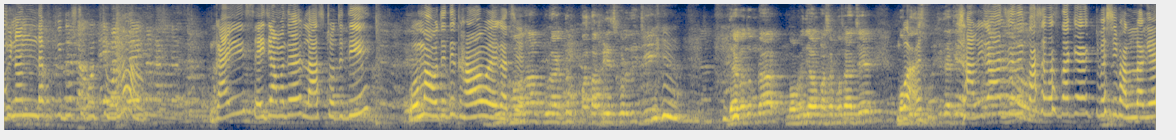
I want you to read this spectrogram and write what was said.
অভিনন্দন দেখো কি দুষ্ট করছে বলো? গাইস এই যে আমাদের লাস্ট অতিথি। ও মা অতিথির খাওয়া হয়ে গেছে। পুরো একদম পাতা ফ্রেশ করে দিয়েছি। দেখো তোমরা ববিদি আমার পাশে বসে আছে। শালিরা যদি পাশে বসে থাকে একটু বেশি ভালো লাগে।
